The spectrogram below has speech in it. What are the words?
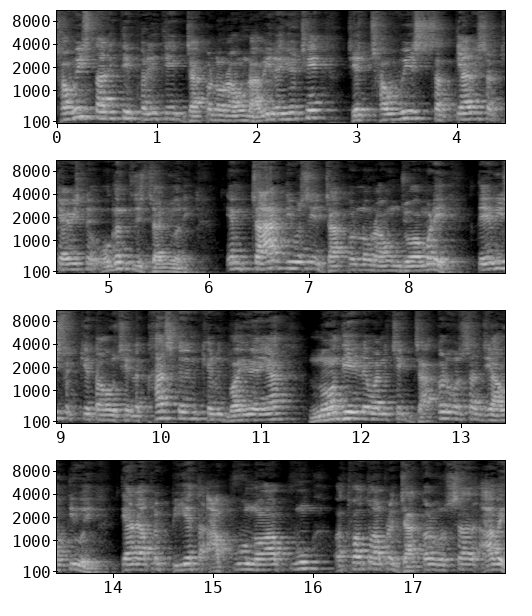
છવ્વીસ તારીખથી ફરીથી એક ઝાકળનો રાઉન્ડ આવી રહ્યો છે, જે છવ્વીસ, સત્યાવીસ, અઠ્યાવીસ ને ઓગણત્રીસ જાન્યુઆરી. એમ ચાર દિવસે ઝાકળનો રાઉન્ડ જોવા મળે. તેવી શક્યતાઓ છે એટલે ખાસ કરીને ખેડૂત ભાઈઓ અહીંયા નોંધી લેવાની છે કે ઝાકળ વરસાદ જે આવતી હોય ત્યારે આપણે પિયત આપવું ન આપવું અથવા તો આપણે ઝાકળ વરસાદ આવે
